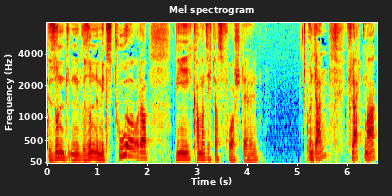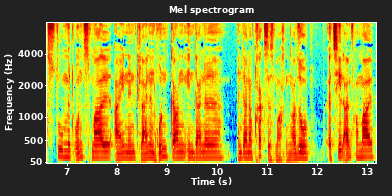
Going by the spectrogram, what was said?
gesund, eine gesunde Mixtur oder wie kann man sich das vorstellen? Und dann, vielleicht magst du mit uns mal einen kleinen Rundgang in, deine, in deiner Praxis machen. Also erzähl einfach mal,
